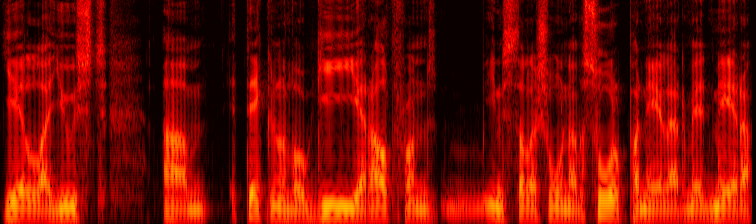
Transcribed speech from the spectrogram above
gälla just um, teknologier, allt från installation av solpaneler med mera.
